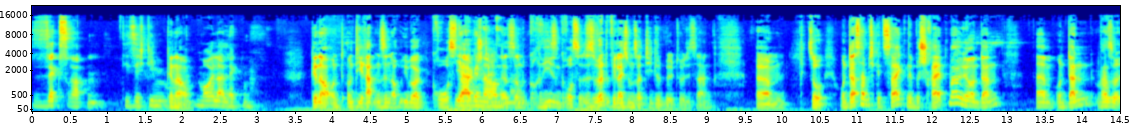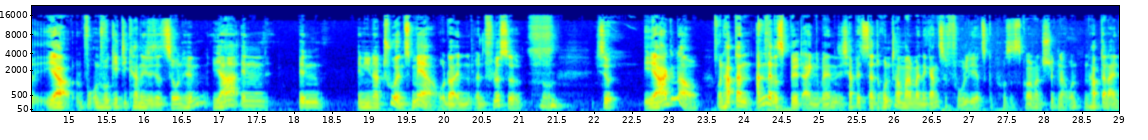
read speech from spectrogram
sechs Ratten, die sich die genau. Mäuler lecken. Genau, und, und die Ratten sind auch übergroß ja, dargestellt. Genau, ne? genau. Das ist so ein riesengroßes. Das wird vielleicht unser Titelbild, würde ich sagen. Ähm, so, und das habe ich gezeigt, ne, beschreib mal, ja, und dann, ähm, und dann war so, ja, wo, und wo geht die Kanalisation hin? Ja, in, in, in die Natur, ins Meer oder in, in Flüsse. So. Ich so, ja, genau. Und habe dann ein anderes Bild eingeblendet. Ich habe jetzt darunter mal meine ganze Folie jetzt gepostet. Scroll mal ein Stück nach unten. Habe dann ein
